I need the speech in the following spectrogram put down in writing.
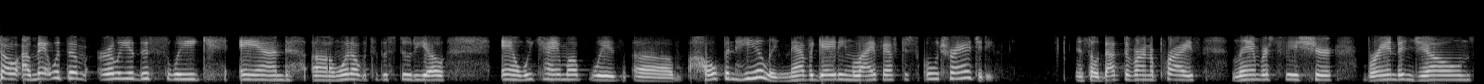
So I met with them earlier this week and uh, went over to the studio, and we came up with um, hope and healing, navigating life after school tragedy. And so Dr. Verna Price, Lambert Fisher, Brandon Jones,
